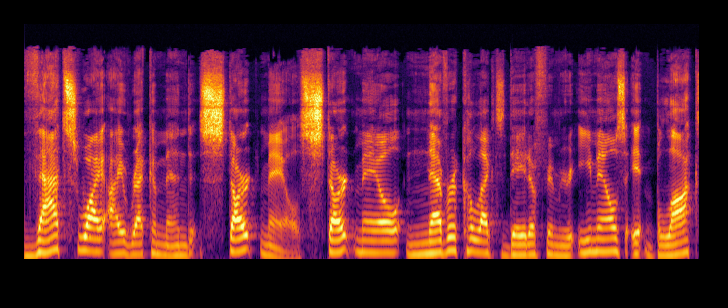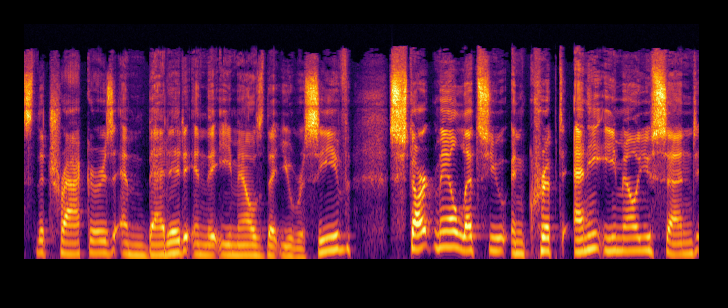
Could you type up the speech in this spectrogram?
That's why I recommend StartMail. StartMail never collects data from your emails. It blocks the trackers embedded in the emails that you receive. StartMail lets you encrypt any email you send,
